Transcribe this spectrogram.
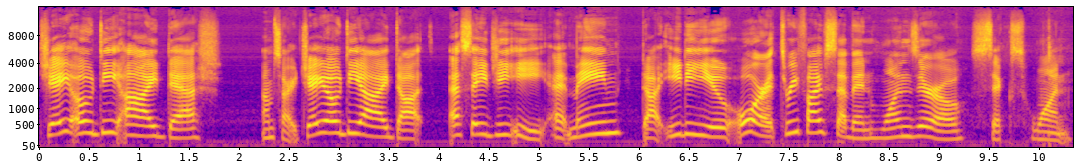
jodi I'm sorry, jodi dot sage at maine.edu or at 357 1061.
